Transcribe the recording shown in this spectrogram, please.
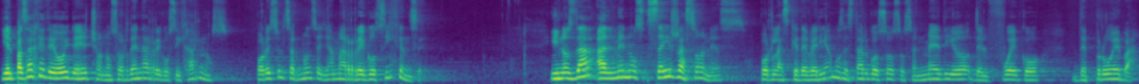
Y el pasaje de hoy, de hecho, nos ordena regocijarnos. Por eso el sermón se llama regocíjense. Y nos da al menos seis razones por las que deberíamos estar gozosos en medio del fuego de prueba.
